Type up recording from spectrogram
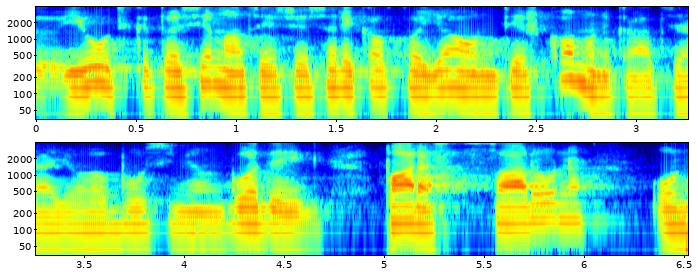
jūti, ka tu esi iemācījusies arī kaut ko jaunu tieši komunikācijā, jo būsim jau godīgi, parasta saruna Un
